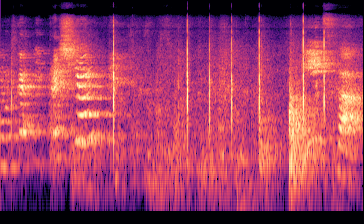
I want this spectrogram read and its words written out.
мурка, і прощай. Кіцька.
